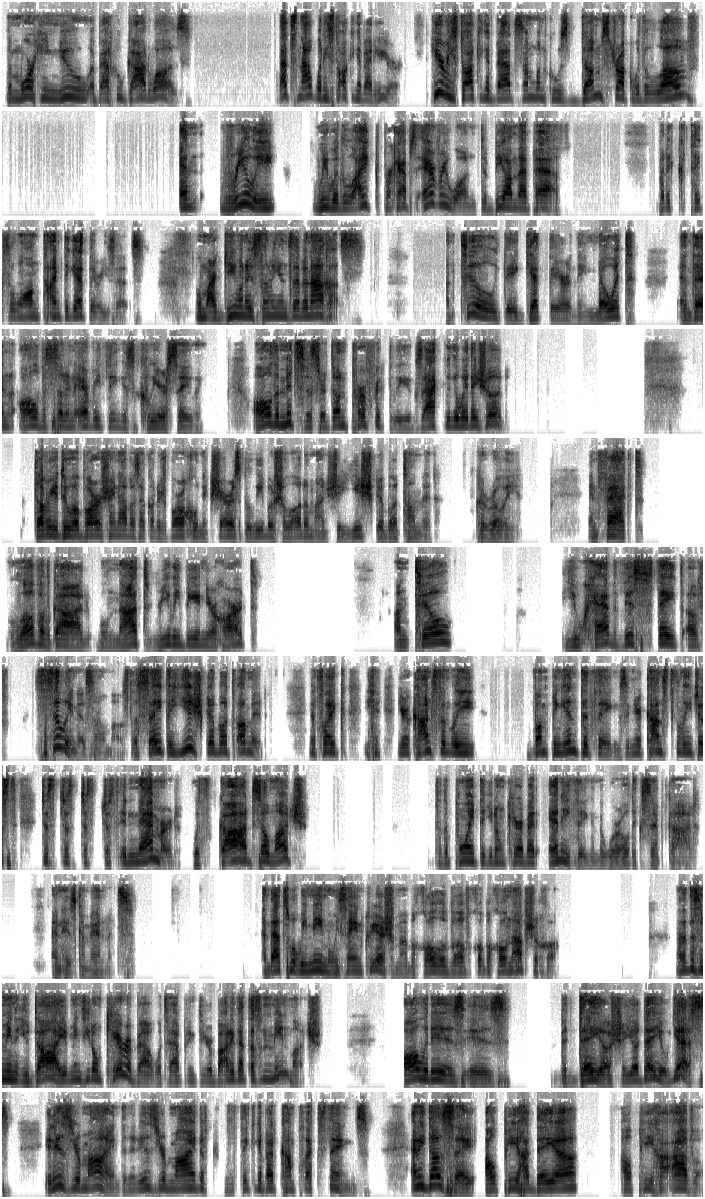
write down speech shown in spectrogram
the more he knew about who god was that's not what he's talking about here here he's talking about someone who's dumbstruck with love and really we would like perhaps everyone to be on that path. But it takes a long time to get there, he says. Until they get there and they know it, and then all of a sudden everything is clear sailing. All the mitzvahs are done perfectly, exactly the way they should. In fact, love of God will not really be in your heart until you have this state of silliness almost, a state of yishke botamid. It's like you're constantly bumping into things and you're constantly just just just just just enamored with God so much to the point that you don't care about anything in the world except God and his commandments. And that's what we mean when we say in Kriya Shema, Now that doesn't mean that you die. It means you don't care about what's happening to your body. That doesn't mean much. All it is is bideya sheyodeyu. Yes, it is your mind, and it is your mind of thinking about complex things. And he does say, Al pi hadeya, al pi ha'ava.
